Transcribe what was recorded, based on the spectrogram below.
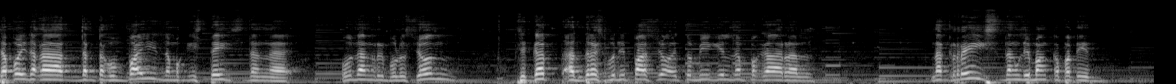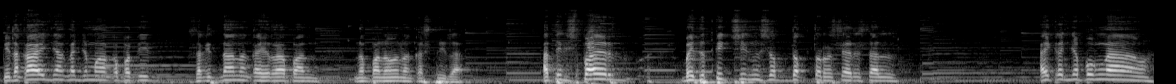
siya po'y nakadagtagumpay na mag-stage ng ah, unang revolusyon. Si Gat Andres Bonifacio ay tumigil ng pag-aaral. Nag-raise ng limang kapatid. Pinakain niya ang kanyang mga kapatid sa gitna ng kahirapan ng panahon ng Kastila. At inspired by the teachings of Dr. Jose Rizal, ay kanya pong ah,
